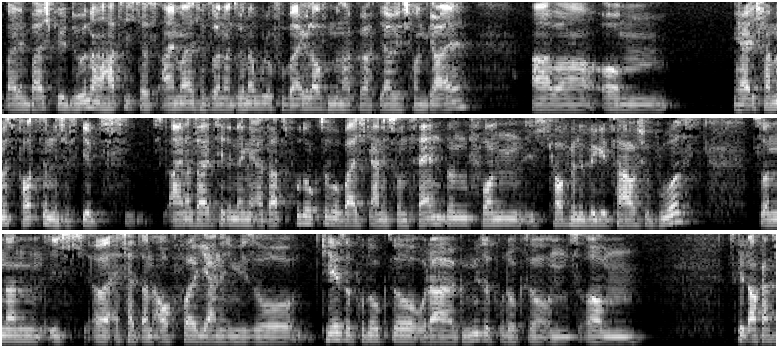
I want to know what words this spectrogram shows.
bei dem Beispiel Döner hatte ich das einmal, ich an so einer Dönerbude vorbeigelaufen bin und habe gedacht, ja, riecht schon geil. Aber ähm, ja, ich vermisse trotzdem nicht. Es gibt einerseits jede Menge Ersatzprodukte, wobei ich gar nicht so ein Fan bin von, ich kaufe mir eine vegetarische Wurst, sondern ich äh, esse halt dann auch voll gerne irgendwie so Käseprodukte oder Gemüseprodukte und ähm, es gibt auch ganz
